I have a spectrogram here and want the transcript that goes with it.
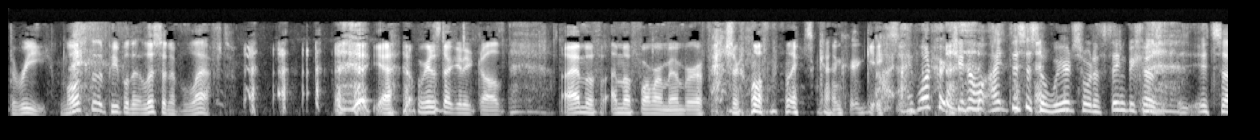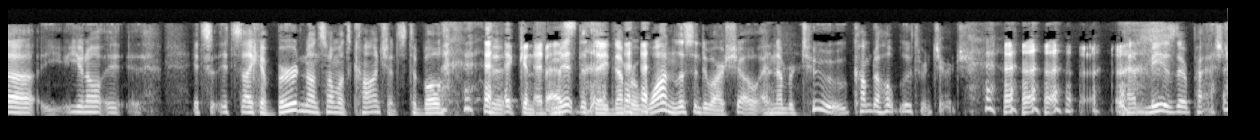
Three. Most of the people that listen have left. yeah, we're gonna start getting calls. I'm a I'm a former member of Pastor Wolf Miller's congregation. I, I wonder, you know, I, this is a weird sort of thing because it's uh, you know, it, it's it's like a burden on someone's conscience to both to admit that they number one listen to our show and number two come to Hope Lutheran Church, have me as their pastor.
